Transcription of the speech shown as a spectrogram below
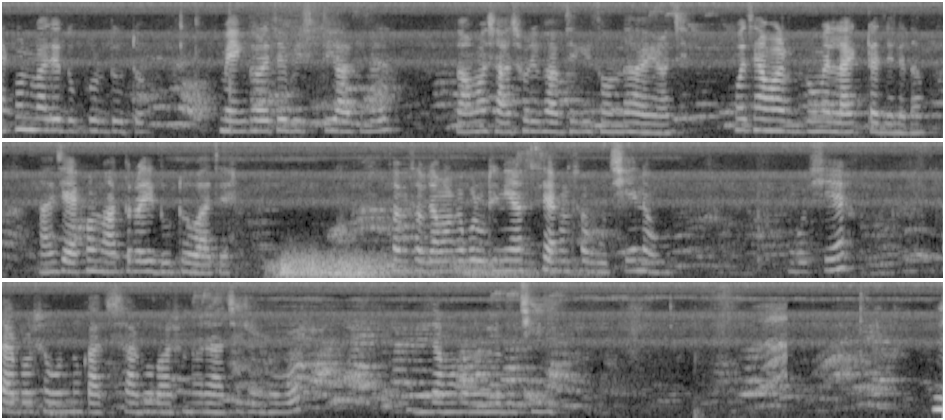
এখন বাজে দুপুর দুটো। মেঘ ধরেছে বৃষ্টি আসবে। তো আমার শাশুড়ি ভাবছে কি সন্ধ্যা হয়ে গেছে। বলছে আমার রুমের লাইটটা জ্বেলে দাও। আমি যে এখন মাত্র এই দুটো বাজে। তো আমি সব জামা কাপড় উঠে নিয়ে আসছি এখন সব গুছিয়ে নেব। গুছিয়ে তারপর সব অন্য কাজ সারবো, বাসন আরে আছে সব ধোবো জামা কাপড়গুলো গুছিয়ে।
